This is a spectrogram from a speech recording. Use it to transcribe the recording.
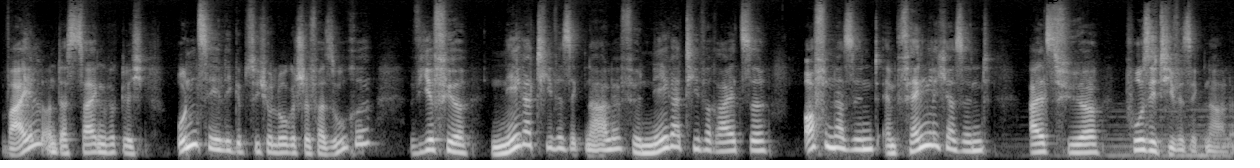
Weil, und das zeigen wirklich unzählige psychologische Versuche, wir für negative Signale, für negative Reize offener sind, empfänglicher sind als für positive Signale.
